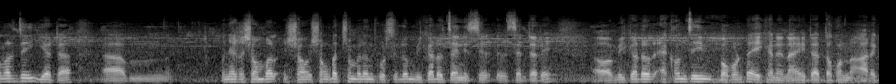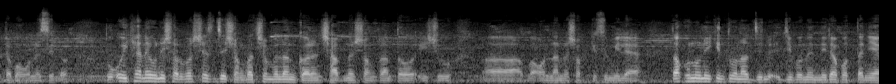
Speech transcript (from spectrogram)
ওনার যে ইয়েটা উনি একটা সংবাদ সম্মেলন করছিল মিকাডো চাইনিজ সেন্টারে। মিকাডোর এখন যেই ভবনটা এখানে না, এটা তখন আরেকটা ভবনে ছিল। তো ওইখানে উনি সর্বশেষ যে সংবাদ সম্মেলন করেন সাবনের সংক্রান্ত ইস্যু বা অন্যান্য সব কিছু মিলে, তখন উনি কিন্তু ওনার জীবনের নিরাপত্তা নিয়ে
